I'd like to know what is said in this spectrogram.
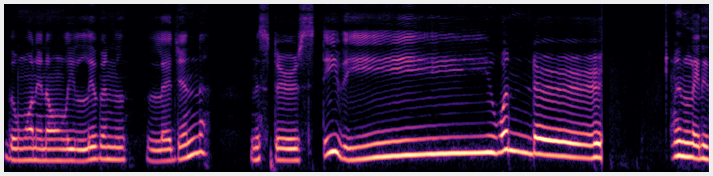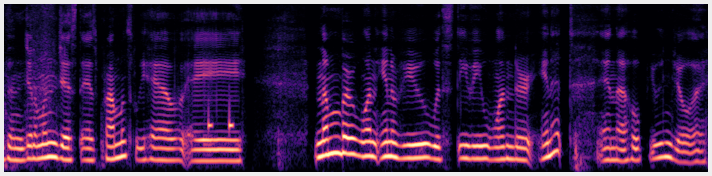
the one and only living legend, Mr. Stevie Wonder. And ladies and gentlemen, just as promised, we have a number one interview with Stevie Wonder in it, and I hope you enjoy.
